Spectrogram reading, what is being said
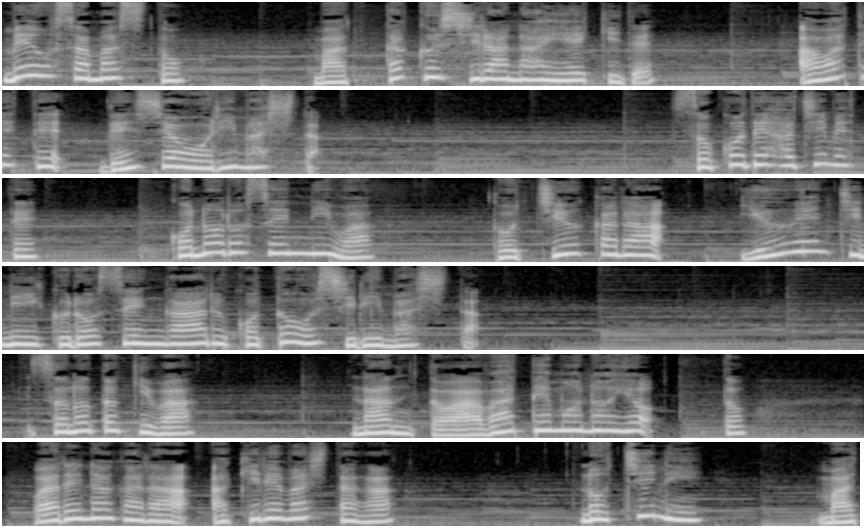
目を覚ますと全く知らない駅で慌てて電車を降りました。そこで初めてこの路線には途中から遊園地に行く路線があることを知りました。その時はなんと慌て者よと我ながら呆れましたが後に間違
